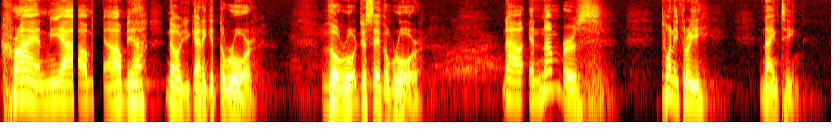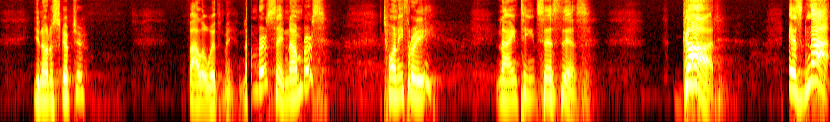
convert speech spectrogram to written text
crying, meow, meow, meow. No, you got to get the roar. The roar. Just say the roar. Now, in Numbers 23 19, you know the scripture? Follow with me. Numbers, say Numbers 23 19 says this God is not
